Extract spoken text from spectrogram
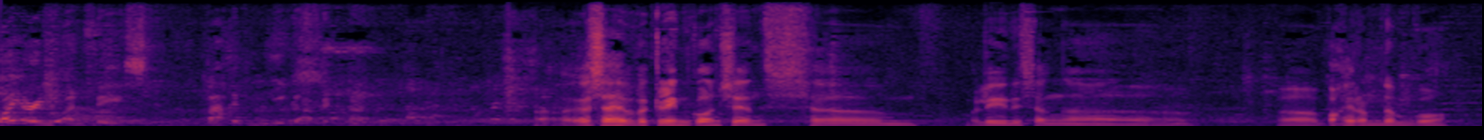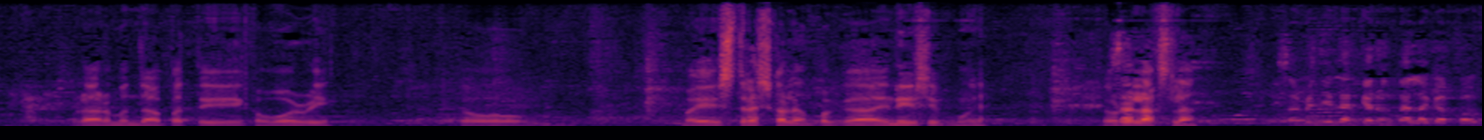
why are you unfazed? Bakit hindi ka apektado? Uh, As I have a clean conscience, um, malinis ang uh, uh, pakiramdam ko. Wala naman dapat ika-worry. So, may stress ka lang pag uh, iniisip mo eh. So, relax lang. Sabi nila, ganun talaga pag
